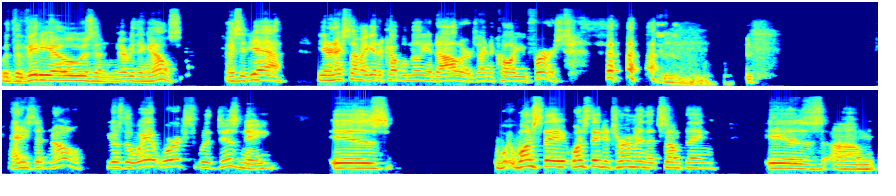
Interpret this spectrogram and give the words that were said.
with the videos and everything else. I said, Yeah, you know, next time I get a couple million dollars, I'm gonna call you first. and he said, no, because the way it works with Disney is once they once they determine that something is um,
